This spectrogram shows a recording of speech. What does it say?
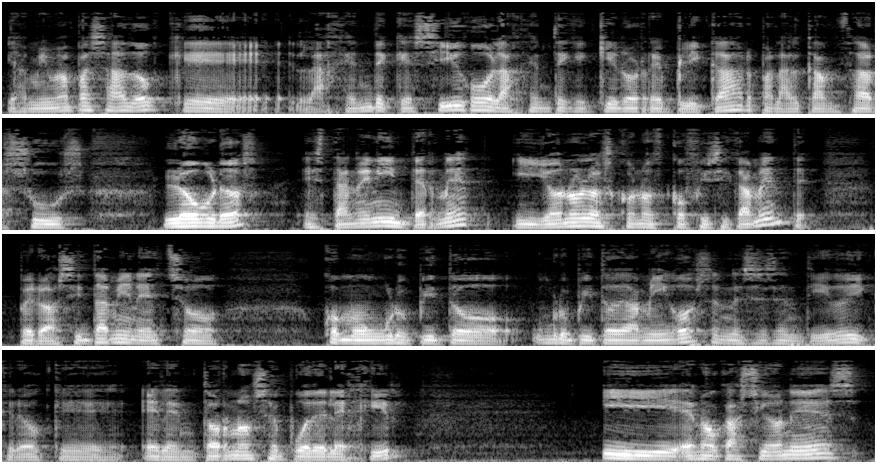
Y a mí me ha pasado que la gente que sigo, la gente que quiero replicar para alcanzar sus logros, están en internet y yo no los conozco físicamente. Pero así también he hecho como un grupito, un grupito de amigos en ese sentido y creo que el entorno se puede elegir. Y en ocasiones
